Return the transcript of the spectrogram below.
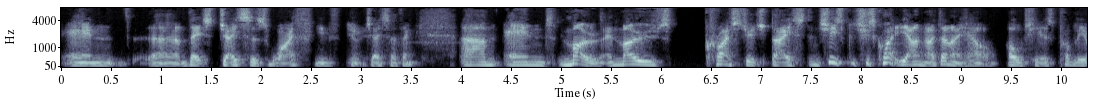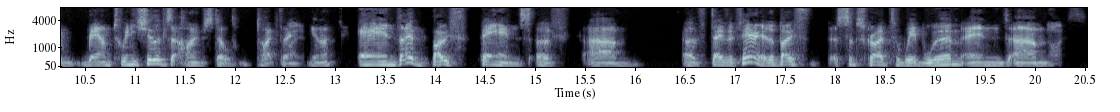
and uh, that's Jace's wife. You've Yeah. met Jace, I think, um, and Mo, and Mo's Christchurch based, and she's she's quite young. I don't know how old she is, probably around twenty. She lives at home still, type thing, Right. you know. And they're both fans of um, of David Farrier. They're both subscribed to Webworm and um, Nice.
